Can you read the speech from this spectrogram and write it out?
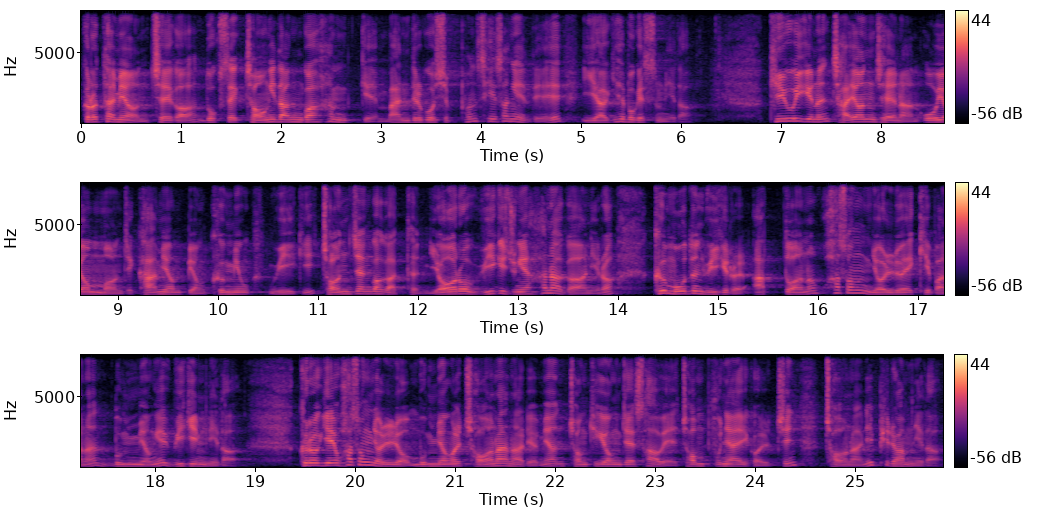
그렇다면 제가 녹색 정의당과 함께 만들고 싶은 세상에 대해 이야기해 보겠습니다. 기후 위기는 자연 재난, 오염먼지, 감염병, 금융 위기, 전쟁과 같은 여러 위기 중에 하나가 아니라 그 모든 위기를 압도하는 화석 연료에 기반한 문명의 위기입니다. 그러기에 화석 연료 문명을 전환하려면 정치, 경제, 사회 전 분야에 걸친 전환이 필요합니다.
